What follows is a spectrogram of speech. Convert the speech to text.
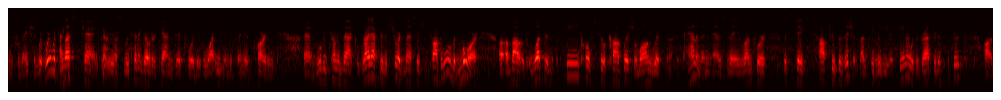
information. We're, we're with Thank Les Chang, who is Lieutenant Governor candidate for the Hawaii Independent Party. And we'll be coming back right after the short message to talk a little bit more about what the, he hopes to accomplish along with Hannemann as they run for the state's top two positions. I'm Keli'i Akina with the Grassroot Institute on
